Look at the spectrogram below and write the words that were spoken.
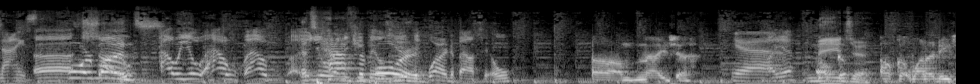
Nice. Uh, Four so months. How are your how how are That's your half energy the bills? You're a bit worried about it all. Oh, major. Yeah. Major. I've got, I've got one of these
